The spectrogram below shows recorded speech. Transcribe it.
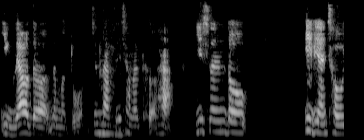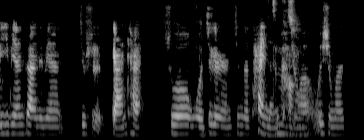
饮料的那么多，真的非常的可怕。医生都一边抽一边在那边就是感慨，说我这个人真的太能扛了，为什么？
